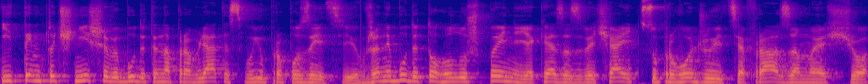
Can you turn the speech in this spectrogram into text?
і тим точніше ви будете направляти свою пропозицію. Вже не буде того лушпиня, яке зазвичай супроводжуються фразами, що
